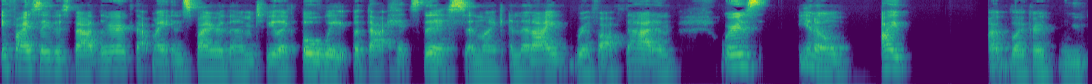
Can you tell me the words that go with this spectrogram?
if I say this bad lyric, that might inspire them to be like, oh, wait, but that hits this. And like, and then I riff off that. And whereas, you know, I, I like I we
